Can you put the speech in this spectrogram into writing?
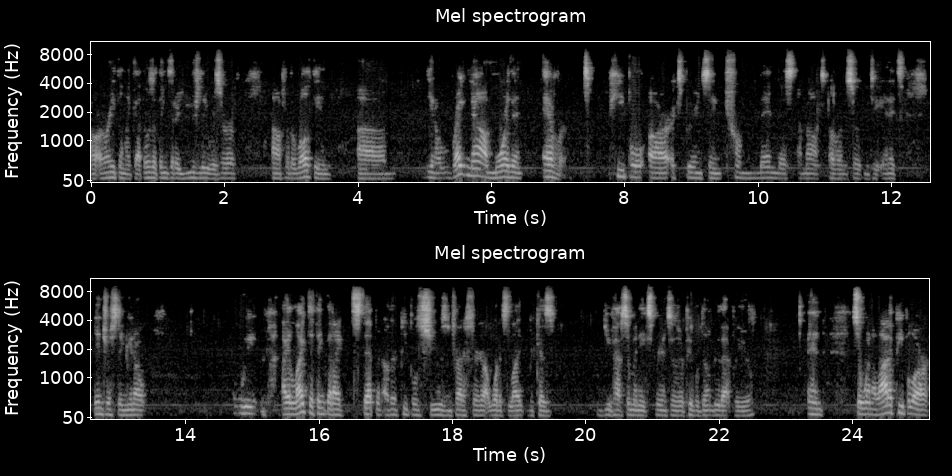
or, or, anything like that. Those are things that are usually reserved uh, for the wealthy. And um, you know, right now more than ever, people are experiencing tremendous amounts of uncertainty, and it's interesting. You know, we I like to think that I step in other people's shoes and try to figure out what it's like because you have so many experiences or people don't do that for you. And so when a lot of people are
